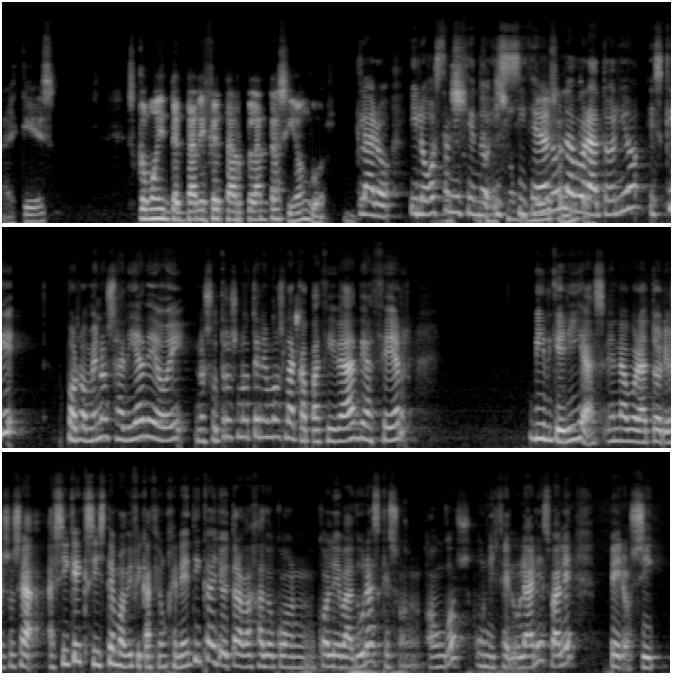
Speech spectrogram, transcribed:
es que es, es como intentar infectar plantas y hongos. Claro, y luego están diciendo, y si hicieran un laboratorio, es que por lo menos a día de hoy nosotros no tenemos la capacidad de hacer virguerías en laboratorios. O sea, así que existe modificación genética. Yo he trabajado con, levaduras, que son hongos unicelulares, ¿vale? Pero sí,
